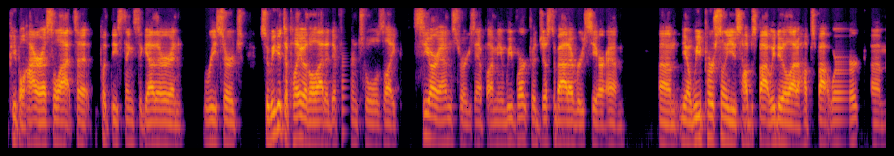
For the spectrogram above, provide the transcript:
people hire us a lot to put these things together and research. So we get to play with a lot of different tools like CRMs, for example. I mean, we've worked with just about every CRM. Um, you know, we personally use HubSpot. We do a lot of HubSpot work. Um,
